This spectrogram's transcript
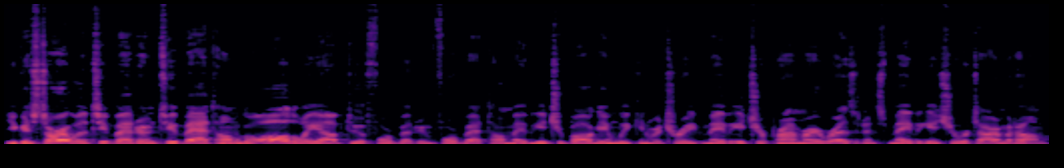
You can start with a two bedroom, two bath home, go all the way up to a four bedroom, four bath home. Maybe get your ballgame weekend retreat, maybe get your primary residence, maybe get your retirement home.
